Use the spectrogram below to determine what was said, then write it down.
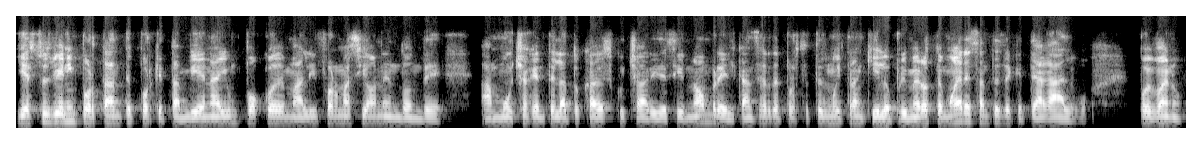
Y esto es bien importante porque también hay un poco de mala información en donde a mucha gente le ha tocado escuchar y decir, no, hombre, el cáncer de próstata es muy tranquilo, primero te mueres antes de que te haga algo. Pues bueno,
